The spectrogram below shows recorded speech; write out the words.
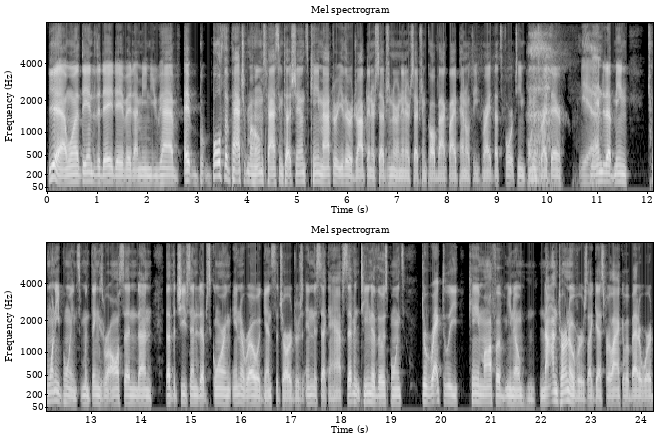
Yeah, well, at the end of the day, David, I mean, you have it, b- both of Patrick Mahomes' passing touchdowns came after either a dropped interception or an interception called back by a penalty, right? That's 14 points right there. Yeah. It ended up being 20 points when things were all said and done that the Chiefs ended up scoring in a row against the Chargers in the second half. 17 of those points directly came off of, you know, non turnovers, I guess, for lack of a better word,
